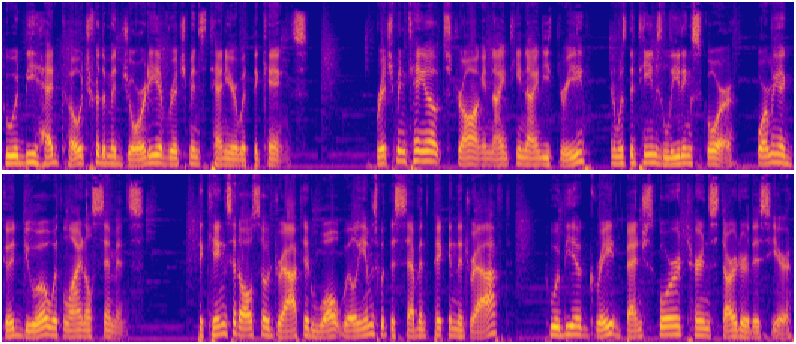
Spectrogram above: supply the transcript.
who would be head coach for the majority of Richmond's tenure with the Kings. Richmond came out strong in 1993 and was the team's leading scorer, forming a good duo with Lionel Simmons. The Kings had also drafted Walt Williams with the seventh pick in the draft, who would be a great bench scorer turned starter this year.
